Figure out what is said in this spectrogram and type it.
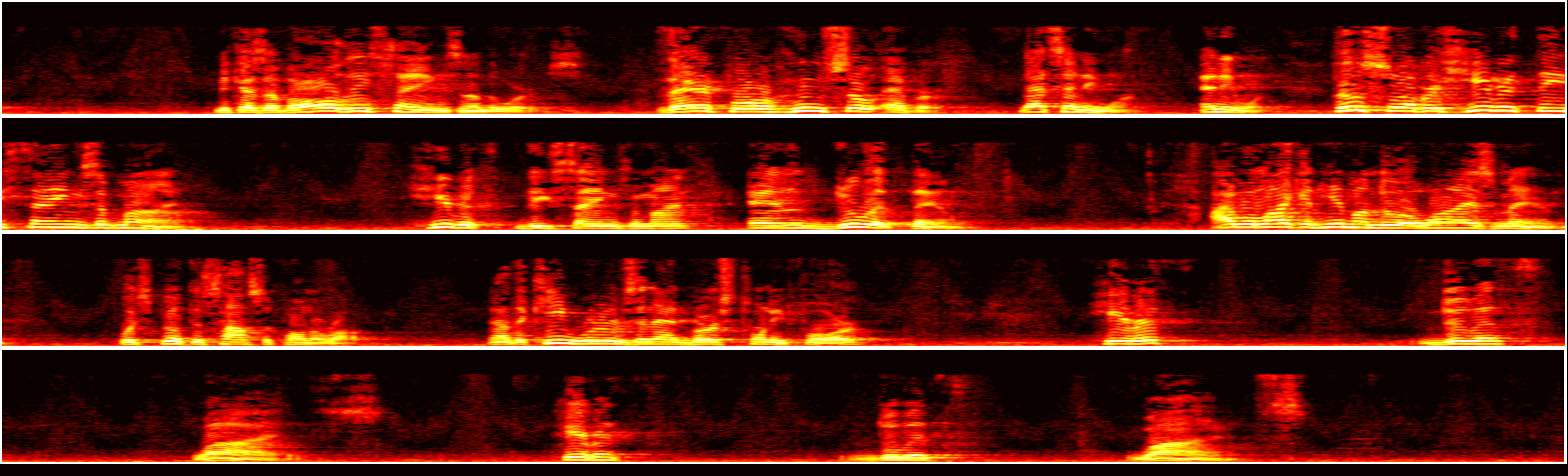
because of all these things, in other words, therefore whosoever, that's anyone, anyone, whosoever heareth these things of mine, heareth these sayings of mine, and doeth them, I will liken him unto a wise man, which built his house upon a rock. Now the key words in that verse 24, heareth, doeth wise. Heareth, doeth wise.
